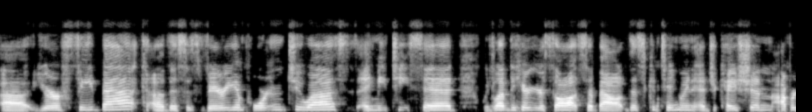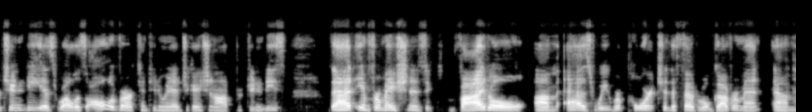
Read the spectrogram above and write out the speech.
uh, your feedback. Uh, this is very important to us. Amy T said, we'd love to hear your thoughts about this continuing education opportunity as well as all of our continuing education opportunities that information is vital um, as we report to the federal government um,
